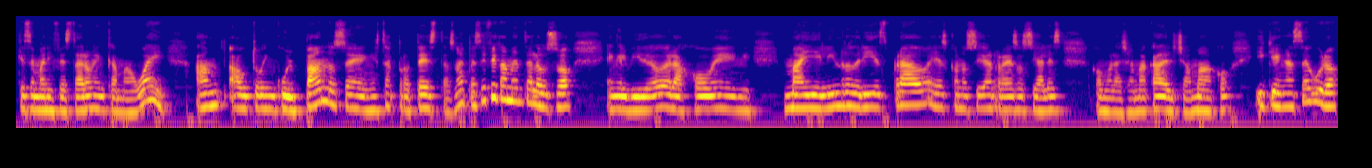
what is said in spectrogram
que se manifestaron en Camagüey, autoinculpándose en estas protestas, ¿no? Específicamente la usó en el video de la joven Mayelín Rodríguez Prado, ella es conocida en redes sociales como la chamaca del chamaco, y quien aseguró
